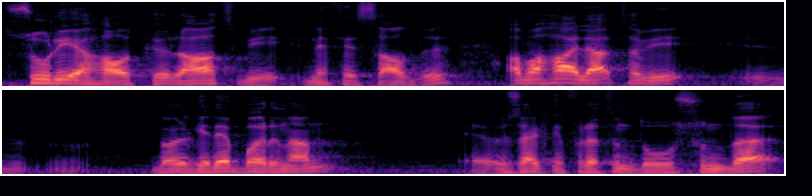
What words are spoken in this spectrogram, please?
Suriye halkı rahat bir nefes aldı ama hala tabii bölgede barınan e, özellikle Fırat'ın doğusunda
